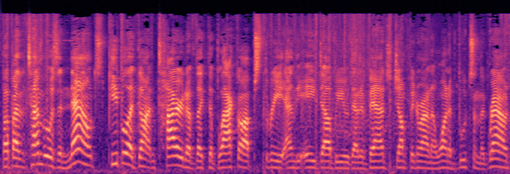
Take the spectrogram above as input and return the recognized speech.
but by the time it was announced, people had gotten tired of like the Black Ops 3 and the AW that advanced jumping around and wanted boots on the ground,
